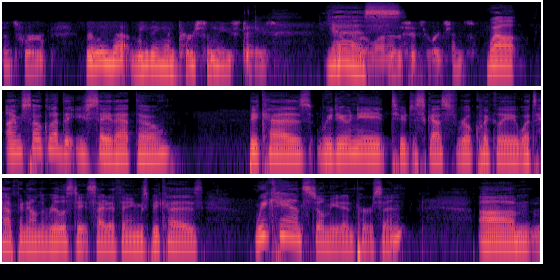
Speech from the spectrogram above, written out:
since we're really not meeting in person these days. Yes, you know, for a lot of the situations. Well, I'm so glad that you say that though, because we do need to discuss real quickly what's happening on the real estate side of things because we can still meet in person um, mm-hmm.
